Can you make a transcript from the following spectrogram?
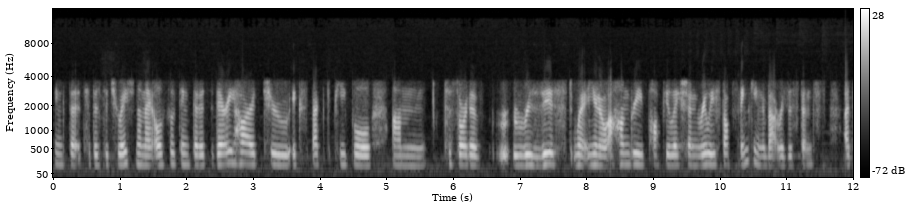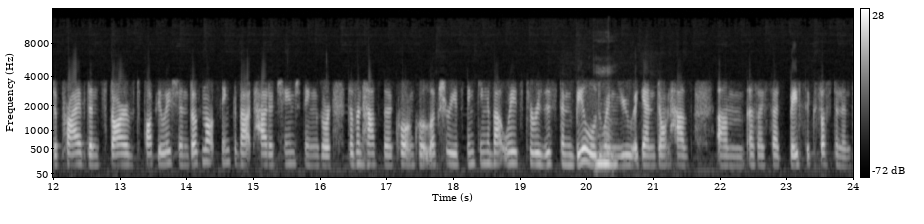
think that to the situation, and I also think that it's very hard to expect people um, to sort of resist when you know a hungry population really stops thinking about resistance a deprived and starved population does not think about how to change things or doesn't have the quote unquote luxury of thinking about ways to resist and build mm-hmm. when you, again, don't have, um, as I said, basic sustenance.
